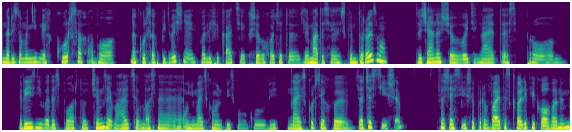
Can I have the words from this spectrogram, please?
на різноманітних курсах або на курсах підвищення кваліфікації, якщо ви хочете займатися гірським туризмом. Звичайно, що ви дізнаєтесь про різні види спорту, чим займаються власне у німецькому олімпійському клубі. На екскурсіях ви зачастіше. Зачастіше перебуваєте з кваліфікованим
